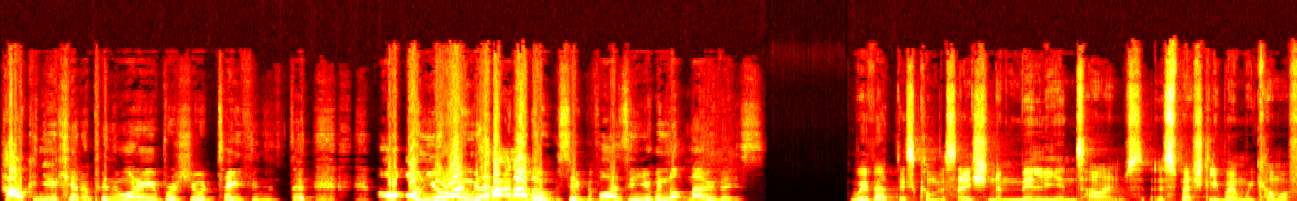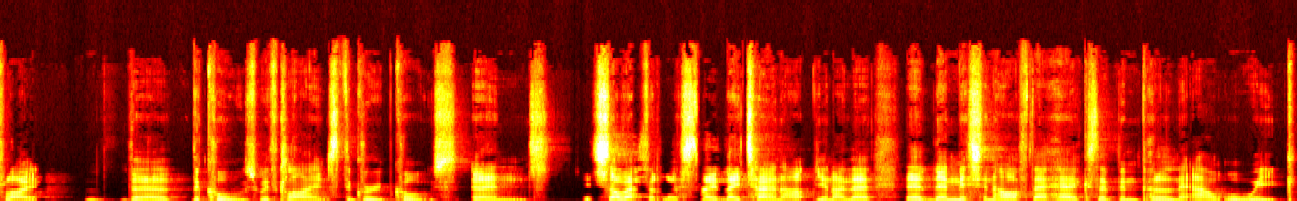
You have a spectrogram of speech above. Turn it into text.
How can you get up in the morning and brush your teeth and, on your own without an adult supervising you and not know this? We've had this conversation a million times, especially when we come off like the the calls with clients, the group calls, and it's so effortless. They they turn up, you know, they're they're they're missing half their hair because they've been pulling it out all week,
